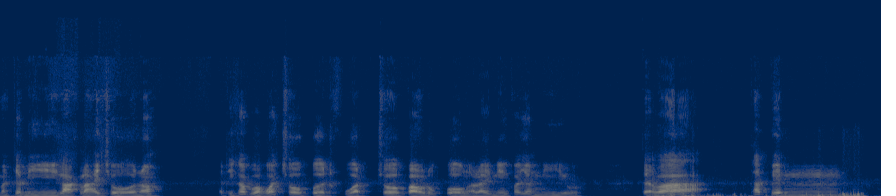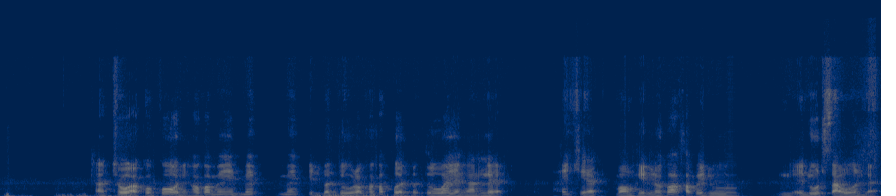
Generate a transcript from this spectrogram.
มันจะมีหลากหลายโชว์เนาะ ที่เขาบอกว่าโชว์เปิดขวดโชว์เป่าลูกโป่งอะไรนี้ก็ยังมีอยู่ แต่ว่าถ้าเป็นโชว์อาโกโก้เนี่ยเขาก็ไม่ไม่ไม่ปิดประตูหรอกเขาก็เปิดประตูไว้อย่างนั้นแหละ ให้แขกมองเห็นแล้วก็เข้าไปดูไอ้รูดเสานั่นแหละ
